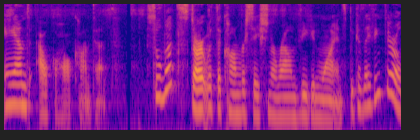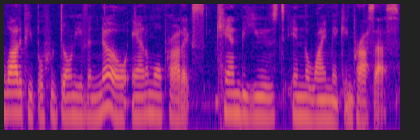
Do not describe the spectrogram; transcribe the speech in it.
and alcohol content. So let's start with the conversation around vegan wines because I think there are a lot of people who don't even know animal products can be used in the winemaking process.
